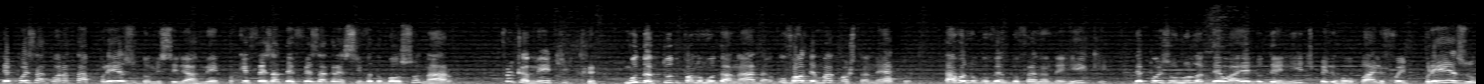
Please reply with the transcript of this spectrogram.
Depois agora está preso domiciliarmente porque fez a defesa agressiva do Bolsonaro. Francamente, muda tudo para não mudar nada. O Valdemar Costa Neto estava no governo do Fernando Henrique, depois o Lula deu a ele o DENIT para ele roubar, ele foi preso,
